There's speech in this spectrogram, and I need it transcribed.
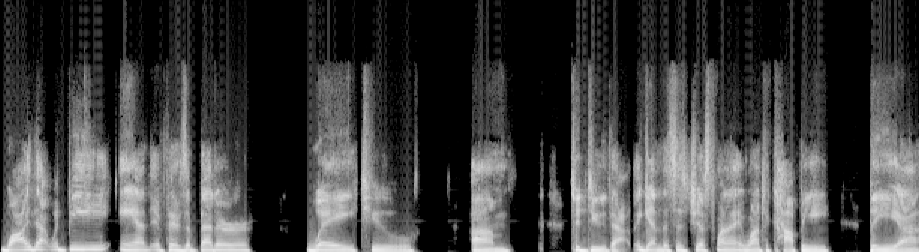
why that would be and if there's a better way to um to do that. Again, this is just when I want to copy the uh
